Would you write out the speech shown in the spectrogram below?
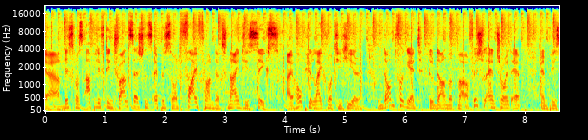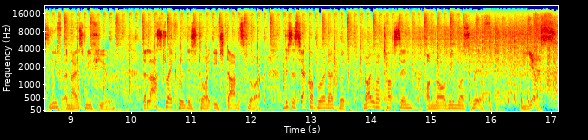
Yeah, this was Uplifting Trance Sessions episode 596. I hope you like what you hear. Don't forget to download my official Android app and please leave a nice review. The last track will destroy each dance floor. This is Jakob Rönert with Neurotoxin on No Remorse Rift. Yes!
